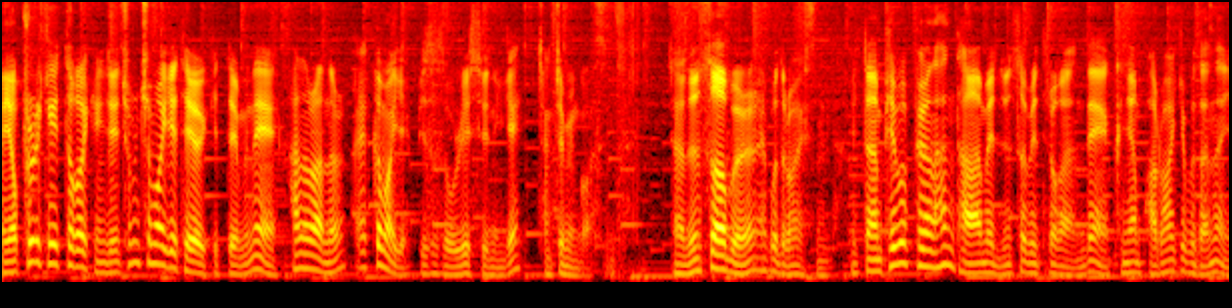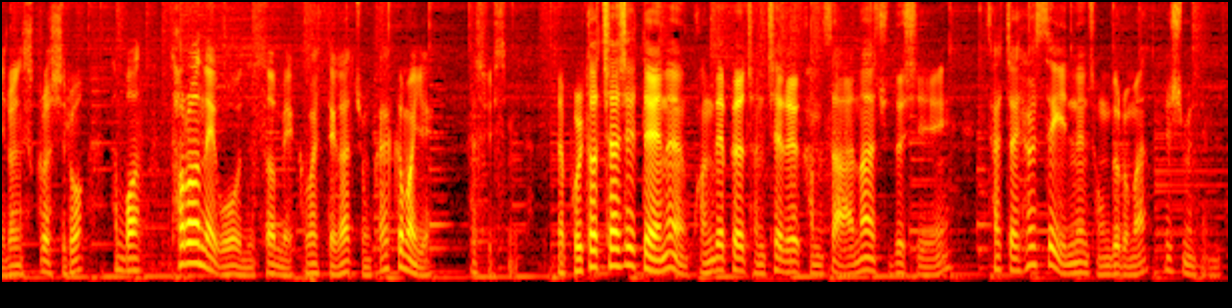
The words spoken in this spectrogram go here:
이 applicator가 굉장히 촘촘하게 되어 있기 때문에 올 깔끔하게 빗어서 올릴 수 있는 게 장점인 것 같습니다. 자 눈썹을 해보도록 하겠습니다. 일단 피부 표현한 다음에 눈썹이 들어가는데 그냥 바로 하기보다는 이런 screw brush로 한번 털어내고 눈썹 메이크업 할 때가 좀 깔끔하게 할 수 있습니다. 자, 볼터치 하실 때에는 광대뼈 전체를 감싸 안아주듯이 살짝 혈색 있는 정도로만 해주시면 됩니다.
